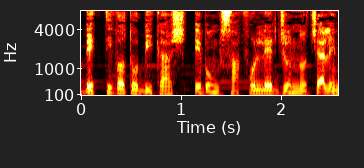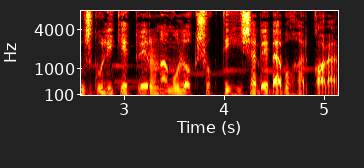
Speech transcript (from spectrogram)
ব্যক্তিগত বিকাশ এবং সাফল্যের জন্য চ্যালেঞ্জগুলিকে প্রেরণামূলক শক্তি হিসাবে ব্যবহার করার।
